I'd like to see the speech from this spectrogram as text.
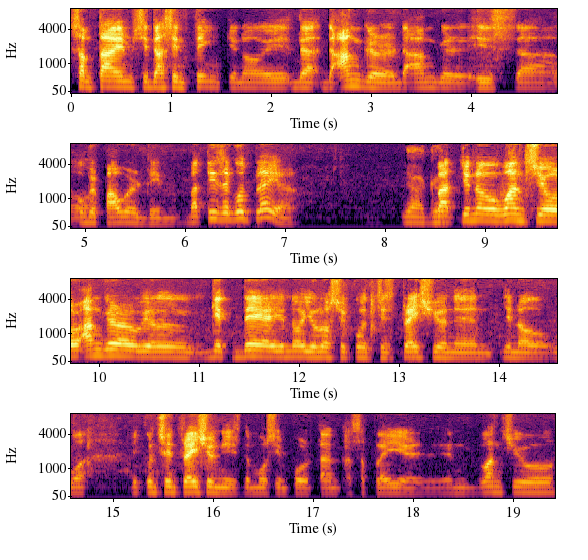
sometimes he doesn't think, you know, eh, the the anger, the anger is uh, Oh. overpowered him. But he's a good player. Yeah, good. But you know, once your anger will get there, you know, you lose your concentration, and you know, wa- the concentration is the most important as a player. And once you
